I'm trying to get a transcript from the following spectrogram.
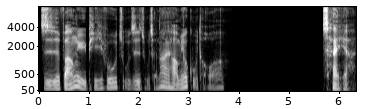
脂肪与皮肤组织组成，那还好没有骨头啊。菜呀，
